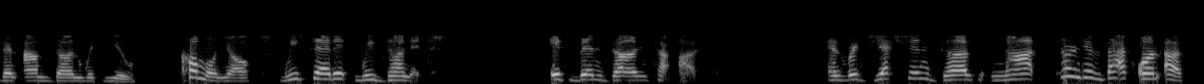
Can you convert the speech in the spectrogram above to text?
then I'm done with you. Come on, y'all. We said it. We've done it. It's been done to us. And rejection does not turn his back on us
